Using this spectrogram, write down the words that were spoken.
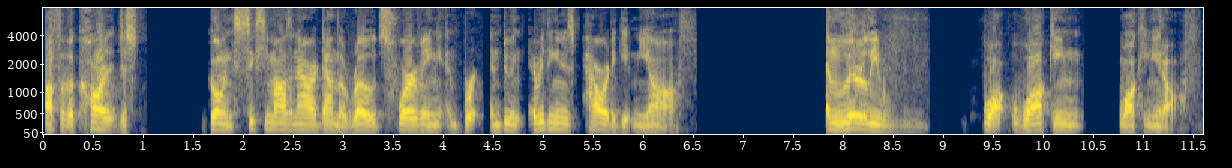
off of a car that just going 60 miles an hour down the road, swerving and and doing everything in his power to get me off, and literally wa- walking walking it off.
